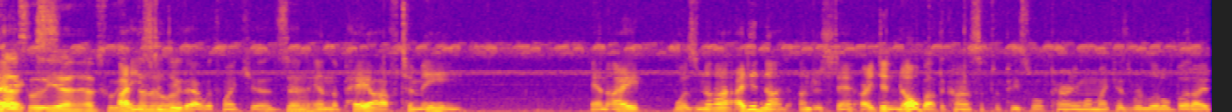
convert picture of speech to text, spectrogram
mistakes. Absolutely, yeah, absolutely. I I've used to do that with my kids, and, and the payoff to me, and I was not, I did not understand, I didn't know about the concept of peaceful parenting when my kids were little, but I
